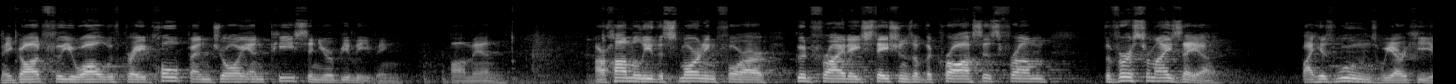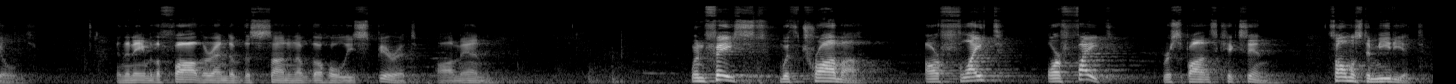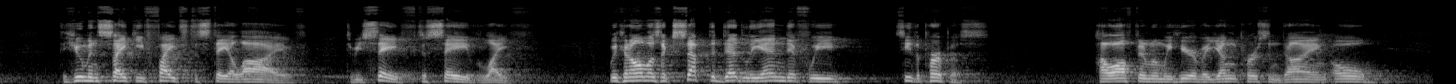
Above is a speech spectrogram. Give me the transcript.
May God fill you all with great hope and joy and peace in your believing. Amen. Our homily this morning for our Good Friday Stations of the Cross is from the verse from Isaiah By his wounds we are healed. In the name of the Father, and of the Son, and of the Holy Spirit. Amen. When faced with trauma, our flight or fight response kicks in. It's almost immediate. The human psyche fights to stay alive, to be safe, to save life. We can almost accept the deadly end if we see the purpose. How often, when we hear of a young person dying, oh,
